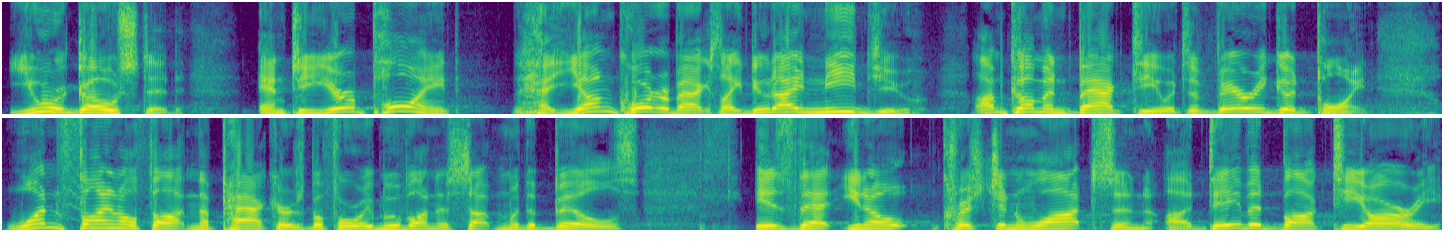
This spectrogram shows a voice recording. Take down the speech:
you were ghosted. And to your point, young quarterbacks like, dude, I need you. I'm coming back to you. It's a very good point. One final thought in the Packers before we move on to something with the Bills is that, you know, Christian Watson, uh, David Bakhtiari,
